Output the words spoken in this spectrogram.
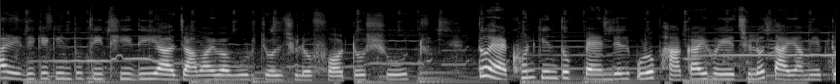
আর এদিকে কিন্তু তিথি তিথিদি আর জামাইবাবুর চলছিল ফটোশ্যুট তো এখন কিন্তু প্যান্ডেল পুরো ফাঁকাই হয়েছিল, তাই আমি একটু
